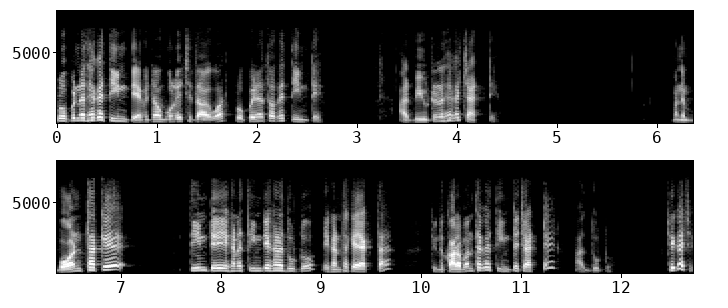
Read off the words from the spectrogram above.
প্রোপেনে থাকে তিনটে, আমি তোমাকে বলেছি তাও একবার প্রোপেনে থাকে তিনটে, আর বিউটেনে থাকে চারটে। মানে বন্ড থাকে তিনটে, এখানে তিনটে, এখানে দুটো, এখানে থাকে একটা, কিন্তু কার্বন থাকে তিনটে, চারটে আর দুটো। ঠিক আছে?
